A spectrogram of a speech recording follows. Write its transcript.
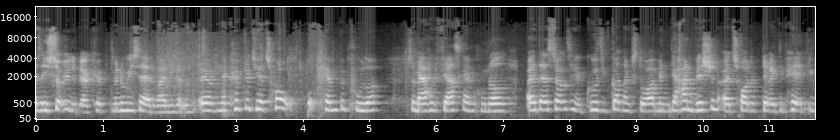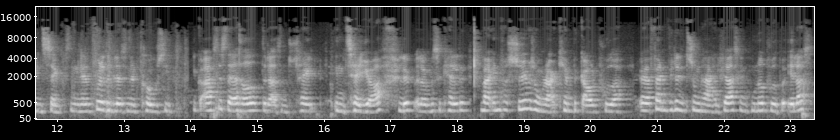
Altså i sølv bliver jeg købt, men nu viser jeg det bare alligevel. Øhm, jeg købte de her to kæmpe puder, som er 70 x 100. Og da jeg så dem, tænkte jeg, gud, de er godt nok store, men jeg har en vision, og jeg tror, det bliver rigtig pænt i min seng. Sådan, jeg føler, det bliver sådan lidt cozy. I går aftes, da jeg havde det der sådan totalt interiør-flip, eller hvad man skal kalde det, var inden for servicezonen, der er kæmpe gavlpuder. Øh, jeg fandt vildt sådan her 70 gange 100 puder på ellers,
